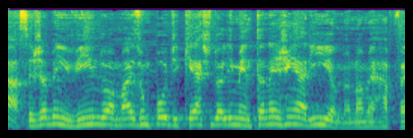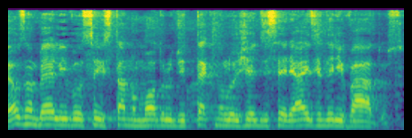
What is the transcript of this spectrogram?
Olá, seja bem-vindo a mais um podcast do Alimentando a Engenharia. Meu nome é Rafael Zambelli e você está no módulo de Tecnologia de Cereais e Derivados.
